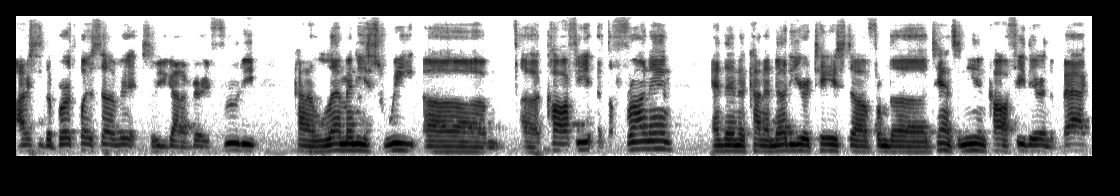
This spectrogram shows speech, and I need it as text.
obviously the birthplace of it, so you got a very fruity, kind of lemony, sweet um, uh, coffee at the front end and then a kind of nuttier taste uh, from the Tanzanian coffee there in the back.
